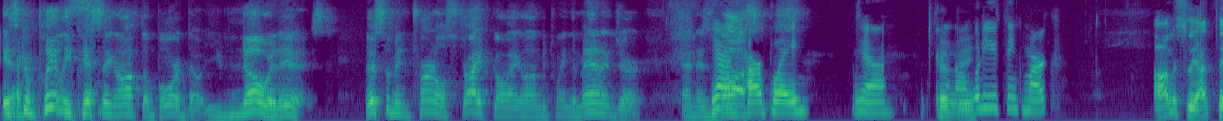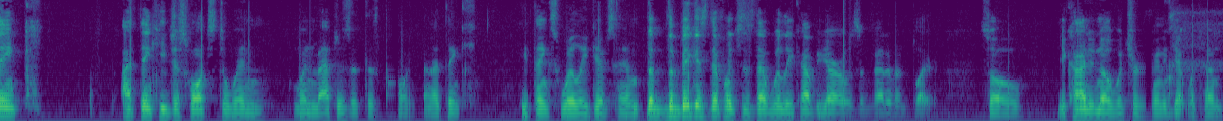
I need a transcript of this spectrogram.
It's Yeah. completely It's- pissing off the board, though. You know it is. There's some internal strife going on between the manager and his Yeah, boss. power play. Yeah. I Could don't know. be. What do you think, Mark? Honestly, I think I think he just wants to win win matches at this point, and I think he thinks Willie gives him the the biggest difference is that Willie Caballero is a veteran player, so you kind of know what you're going to get with him.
